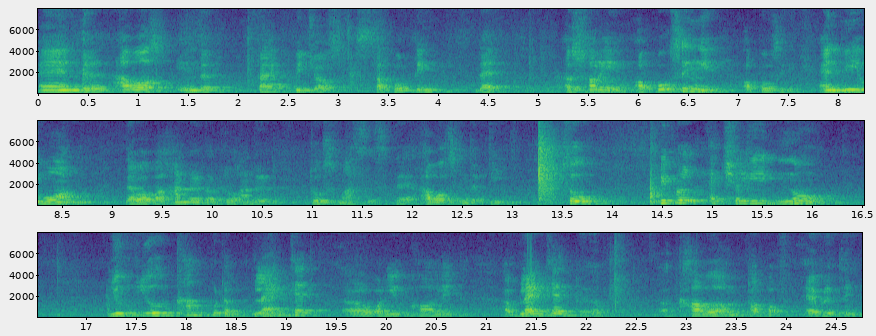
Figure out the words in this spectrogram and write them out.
And uh, I was in the type which was supporting that, uh, sorry, opposing it, opposing it. And we won. There were about 100 or 200 Toastmasters there. I was in the team. So people actually know. You, you can't put a blanket, uh, what do you call it? A blanket uh, a cover on top of everything.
